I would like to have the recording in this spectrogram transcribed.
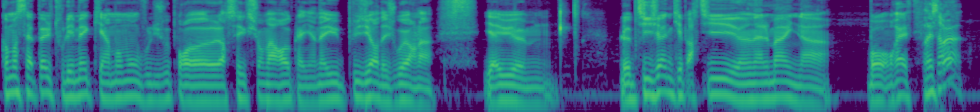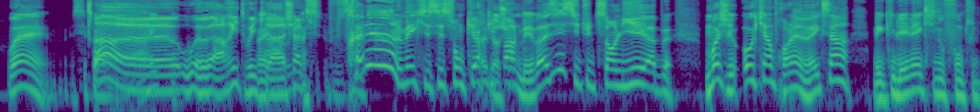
comment s'appellent tous les mecs qui à un moment ont voulu jouer pour euh, leur sélection Maroc là? Il y en a eu plusieurs des joueurs là. Il y a eu euh, le petit jeune qui est parti en Allemagne là. Bon, bref. Récemment Voilà. Ouais, c'est pas. Ah, euh, euh, Harit, oui, qui Ouais. à Ah, Schalke. Très bien, le mec, c'est son cœur Ouais, qui parle. Mais vas-y, si tu te sens lié à. Moi, j'ai aucun problème avec ça. Mais que les mecs, qui nous font toute,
